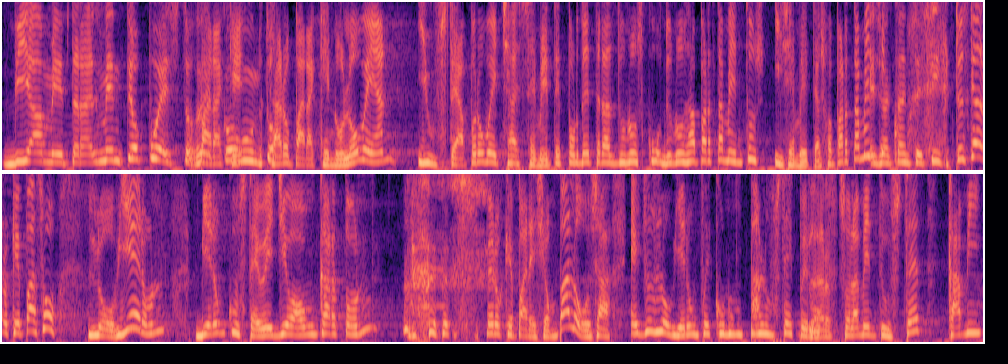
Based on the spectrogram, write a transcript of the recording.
diametralmente opuesto para del que, conjunto. claro, para que no lo vean y usted aprovecha, se mete por detrás de unos, de unos apartamentos y se mete a su apartamento. Exactamente. Entonces, claro, ¿qué pasó? Lo vieron, vieron que usted llevaba un cartón. pero que parecía un palo, o sea, ellos lo vieron fue con un palo usted, pero Claro. solamente usted, Cami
